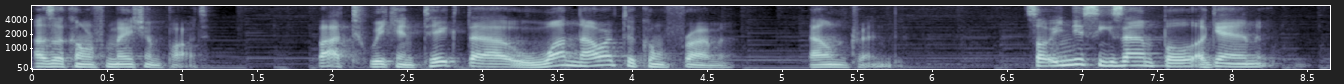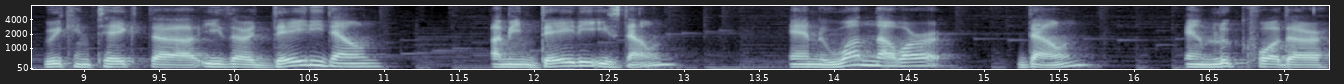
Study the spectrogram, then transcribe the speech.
as a confirmation part, but we can take the 1 hour to confirm downtrend. So in this example, again, we can take the either daily down, I mean daily is down, and 1 hour down, and look for the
